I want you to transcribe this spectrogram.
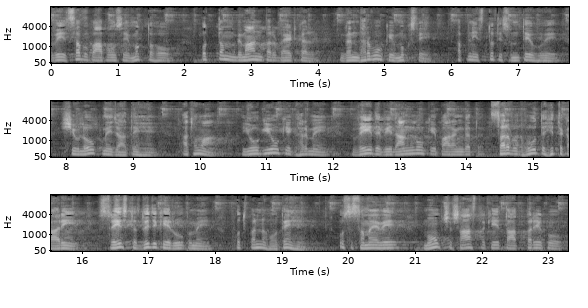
वे सब पापों से मुक्त हो उत्तम विमान पर बैठकर गंधर्वों के मुख से अपनी स्तुति सुनते हुए शिवलोक में जाते हैं। अथवा योगियों के घर में वेद वेदांगों के पारंगत सर्वभूत हितकारी श्रेष्ठ द्विज के रूप में उत्पन्न होते हैं। उस समय वे मोक्ष शास्त्र के तात्पर्य को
